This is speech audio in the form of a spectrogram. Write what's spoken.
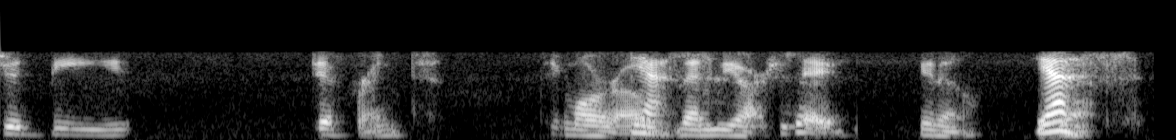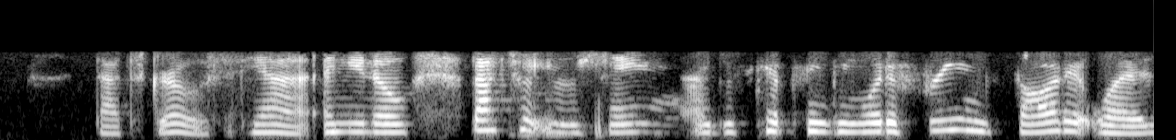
should be different tomorrow Yes. than we are today. You know. Yes. Yeah. That's growth. Yeah. And you know, back to what you were saying, I just kept thinking what a freeing thought it was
